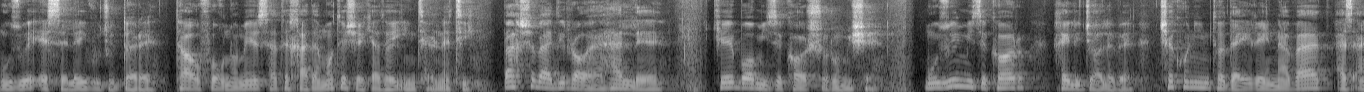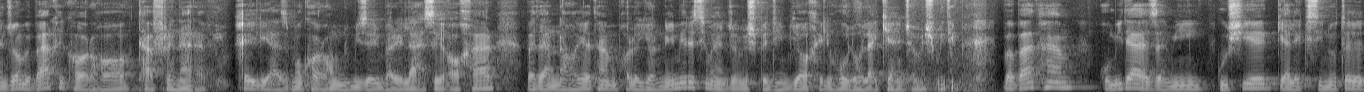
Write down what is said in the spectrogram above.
موضوع SLA وجود داره. توافقنامه سطح خدمات شرکت های اینترنتی. بخش بعدی راه حله که با میز کار شروع میشه. موضوع میز کار خیلی جالبه. چه کنیم تا دقیقه 90 از انجام برخی کارها تفره نرویم؟ خیلی از ما کارهامون رو می‌ذاریم برای لحظه آخر و در نهایت هم حالا یا نمی‌رسیم انجامش بدیم یا خیلی هول هولکی انجامش میدیم. و بعد هم امید اعظمی گوشی گلکسی نوت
